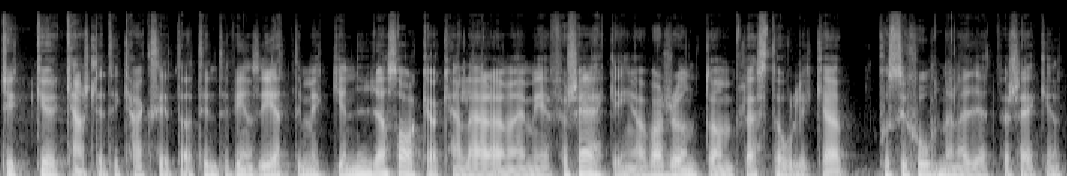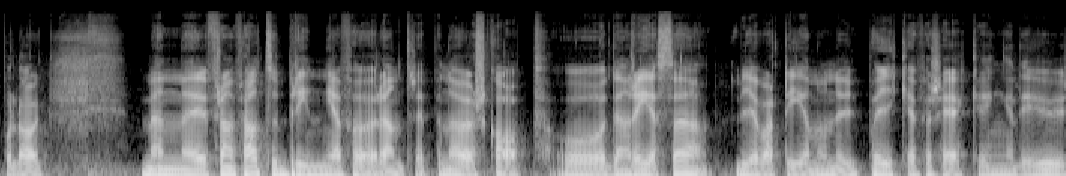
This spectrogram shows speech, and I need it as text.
tycker, kanske lite kaxigt, att det inte finns jättemycket nya saker jag kan lära mig med försäkring. Jag har varit runt de flesta olika positionerna i ett försäkringsbolag. Men eh, framförallt så brinner jag för entreprenörskap och den resa vi har varit igenom nu på ICA Försäkring, det är ju,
